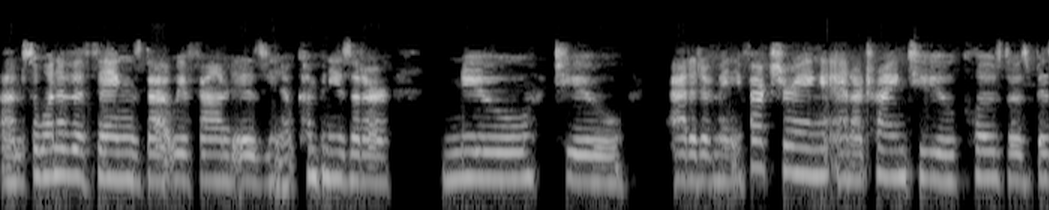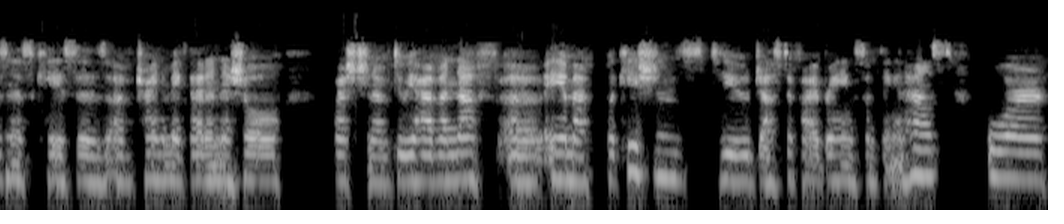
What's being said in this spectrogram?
Um, so one of the things that we've found is, you know, companies that are new to additive manufacturing and are trying to close those business cases of trying to make that initial question of do we have enough uh, AM applications to justify bringing something in house, or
